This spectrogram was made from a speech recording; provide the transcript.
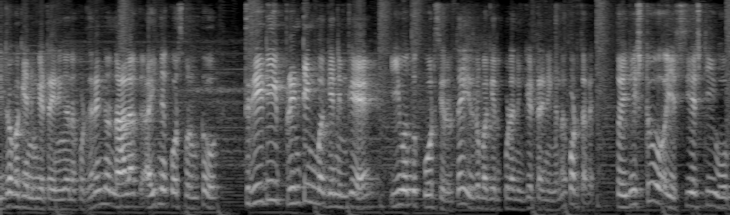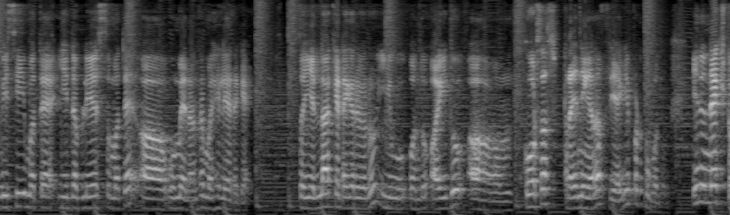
ಇದ್ರ ಬಗ್ಗೆ ನಿಮಗೆ ಟ್ರೈನಿಂಗ್ ಅನ್ನು ಕೊಡ್ತಾರೆ. ಇನ್ನು ನಾಲ್ಕು, ಐದನೇ ಕೋರ್ಸ್ ಬಂದ್ಬಿಟ್ಟು ತ್ರೀ ಡಿ ಪ್ರಿಂಟಿಂಗ್ ಬಗ್ಗೆ ನಿಮಗೆ ಈ ಒಂದು ಕೋರ್ಸ್ ಇರುತ್ತೆ. ಇದ್ರ ಬಗ್ಗೆ ಕೂಡ ನಿಮಗೆ ಟ್ರೈನಿಂಗ್ ಅನ್ನು ಕೊಡ್ತಾರೆ. ಸೊ ಇದಿಷ್ಟು S C S T O B C ಮತ್ತೆ ಇ ಡಬ್ಲ್ಯೂ ಎಸ್ ಮತ್ತೆ ವುಮೆನ್ ಅಂದ್ರೆ ಮಹಿಳೆಯರಿಗೆ. ಸೊ ಎಲ್ಲಾ ಕೆಟಗರಿಯವರು ಈ ಒಂದು ಐದು ಕೋರ್ಸಸ್ ಟ್ರೈನಿಂಗ್ ಅನ್ನ ಫ್ರೀಯಾಗಿ ಪಡ್ಕೋಬಹುದು ಇನ್ನು next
